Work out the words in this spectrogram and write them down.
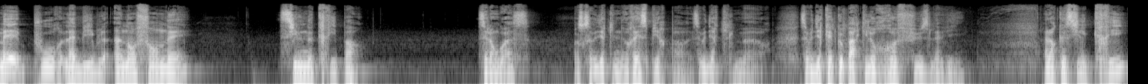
Mais pour la Bible, un enfant naît, s'il ne crie pas, c'est l'angoisse, parce que ça veut dire qu'il ne respire pas, ça veut dire qu'il meurt. Ça veut dire quelque part qu'il refuse la vie. Alors que s'il crie,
